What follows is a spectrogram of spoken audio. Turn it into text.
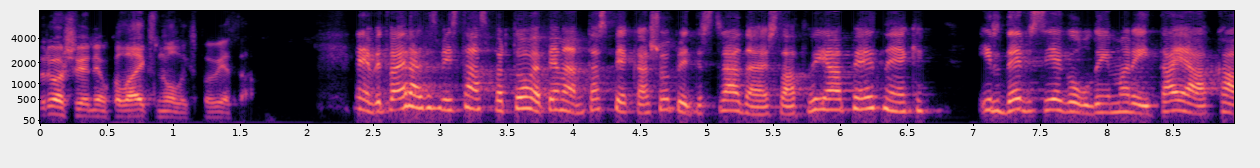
droši vien jau ka laiks noliks pa vietām. Nē, bet vairāk tas bija stāsts par to, vai, piemēram, tas, pie kā šobrīd ir strādājuši Latvijā pētnieki, ir devis ieguldījumu arī tajā, kā,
